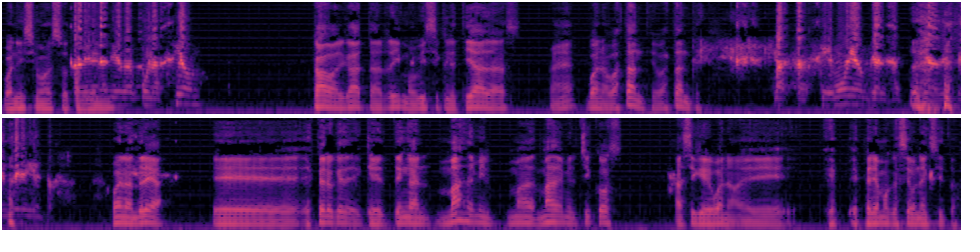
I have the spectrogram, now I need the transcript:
buenísimo eso también. calendario de vacunación. Cabalgata, ritmo, bicicleteadas. ¿eh? Bueno, bastante, bastante. Basta, sí, muy amplias las actividades. Bueno, Andrea, eh, espero que, que tengan más de mil más, más de mil chicos, así que bueno, eh, es- esperemos que sea un éxito.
